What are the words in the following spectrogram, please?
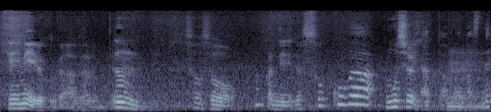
生命力が上がるみたいな。うん、そうそう。なんかねそこが面白いなとは思いますね、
